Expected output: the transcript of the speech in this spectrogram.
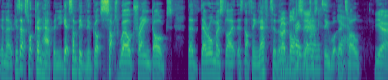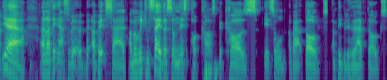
you know, because that's what can happen. You get some people who've got such well trained dogs that they're almost like there's nothing left to them. Robotic. They Programmed, just do what they're told. Yeah. Yeah, and I think that's a bit, a bit a bit sad. I mean, we can say this on this podcast because it's all about dogs and people who have dogs,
